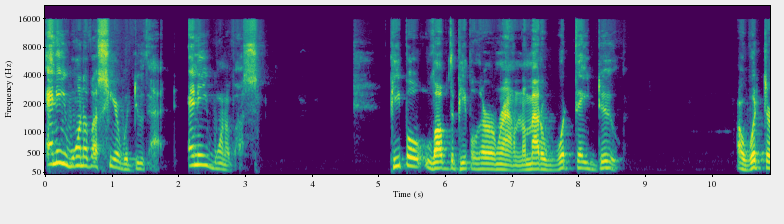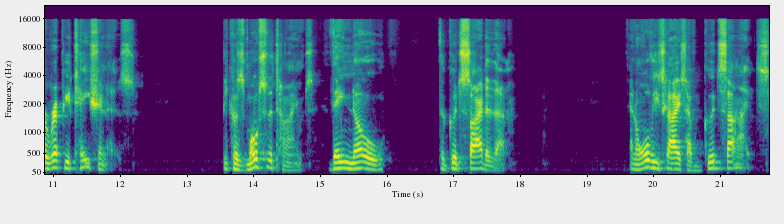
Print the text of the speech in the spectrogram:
Any one of us here would do that. Any one of us. People love the people they're around, no matter what they do or what their reputation is. Because most of the times they know the good side of them. And all these guys have good sides.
